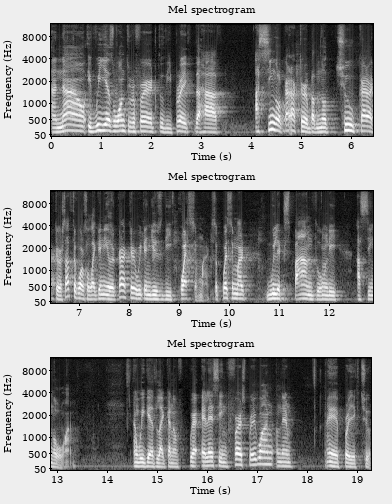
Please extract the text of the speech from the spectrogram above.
And now, if we just want to refer to the project that have a single character but not two characters afterwards, or like any other character, we can use the question mark. So question mark will expand to only a single one. And we get like kind of, we're ls in first project one and then uh, project two.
